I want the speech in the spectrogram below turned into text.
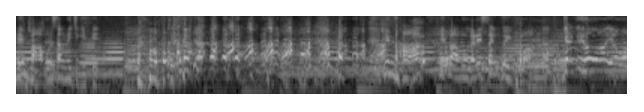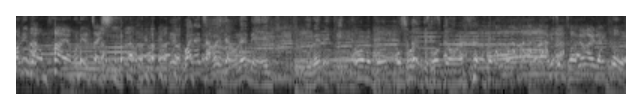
你爬不上你这个边？你爸，你爸无给你生几挂？业绩好啊，用哦，你蛮派啊，无你就在死。我咧十岁就有咧卖，有咧卖饼。我都无，我初中啊。你从初中开始考啦？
